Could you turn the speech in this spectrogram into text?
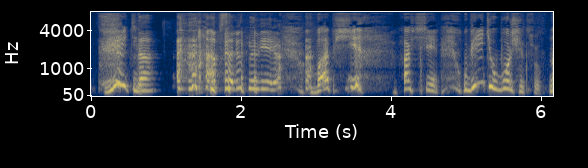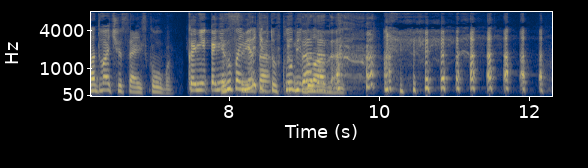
Верите? Да, абсолютно верю. Вообще. Вообще. Уберите уборщицу на два часа из клуба. Конец, конец И вы поймете, света. кто в клубе да, главный. Да, да.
